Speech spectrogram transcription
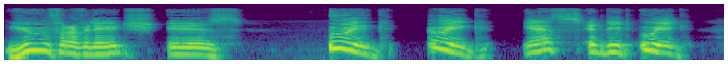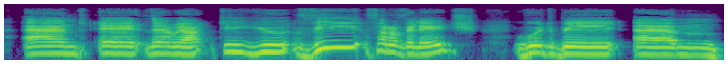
U for a village is Uig. Uig. Yes, indeed, Uig. And uh, there we are. T U V for a village would be, um,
